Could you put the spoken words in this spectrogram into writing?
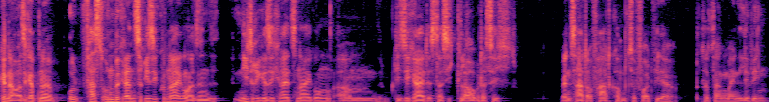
Genau, also ich habe eine fast unbegrenzte Risikoneigung, also eine niedrige Sicherheitsneigung. Ähm, die Sicherheit ist, dass ich glaube, dass ich, wenn es hart auf hart kommt, sofort wieder sozusagen mein Living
